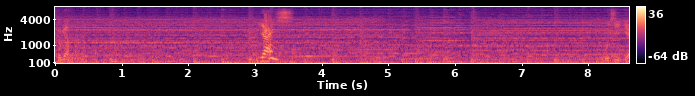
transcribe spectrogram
기억이 안 나네. 야이씨. 뭐지 이게?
